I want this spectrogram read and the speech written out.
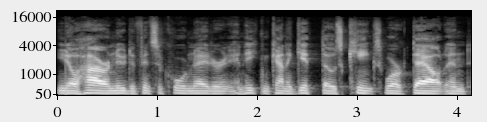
you know hire a new defensive coordinator, and, and he can kind of get those kinks worked out. And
